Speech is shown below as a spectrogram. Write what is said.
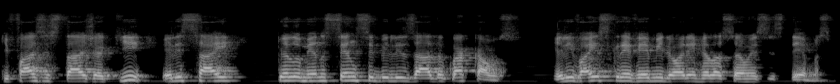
que faz estágio aqui, ele sai pelo menos sensibilizado com a causa. Ele vai escrever melhor em relação a esses temas.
